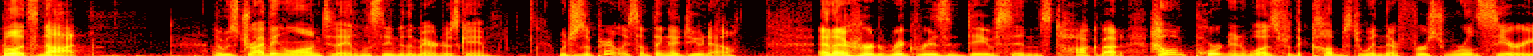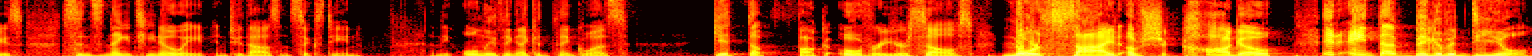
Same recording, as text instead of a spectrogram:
well, it's not. I was driving along today and listening to the Mariners game, which is apparently something I do now. And I heard Rick Rizzs and Dave Sims talk about how important it was for the Cubs to win their first World Series since 1908 in 2016. And the only thing I could think was, get the fuck over yourselves, north side of Chicago. It ain't that big of a deal.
